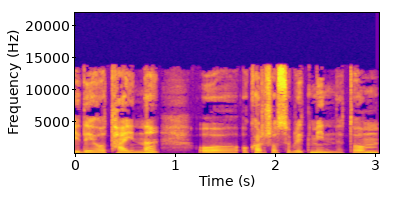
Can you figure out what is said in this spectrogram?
i, det å tegne. Og, og kanskje også blitt minnet om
